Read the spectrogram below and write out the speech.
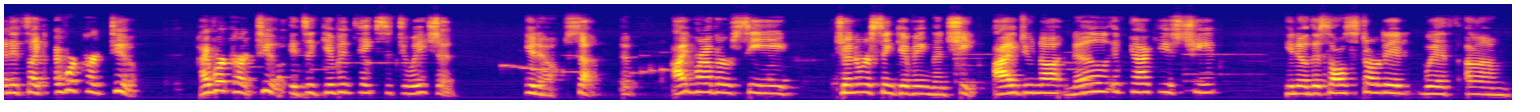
And it's like, I work hard too. I work hard too. It's a give and take situation, you know. So I'd rather see generous and giving than cheap. I do not know if Jackie is cheap. You know, this all started with um,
